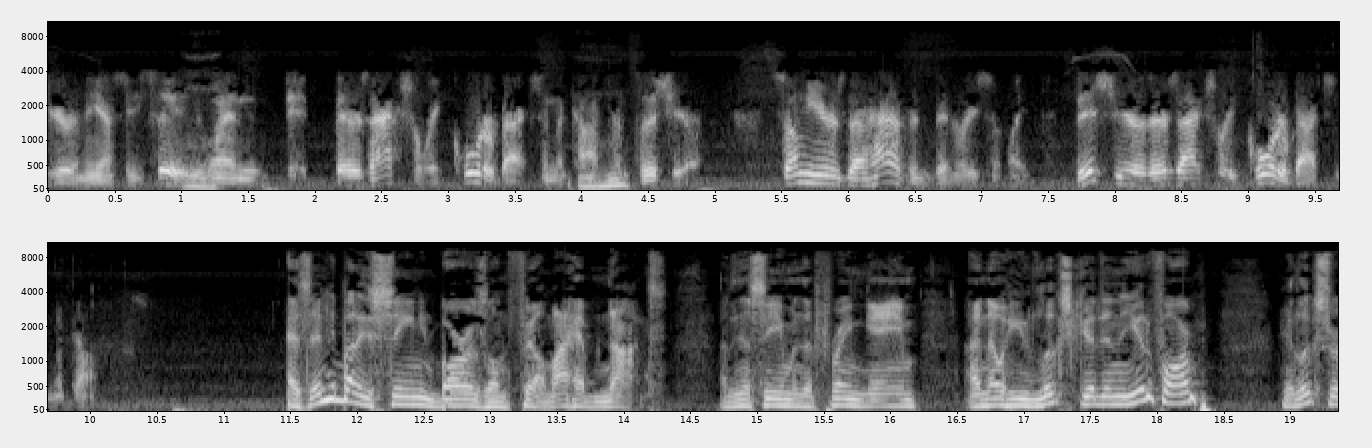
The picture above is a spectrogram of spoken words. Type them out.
year in the SEC mm-hmm. when it, there's actually quarterbacks in the conference this year. Some years there haven't been recently. This year there's actually quarterbacks in the conference. Has anybody seen Burrows on film? I have not. I didn't see him in the spring game. I know he looks good in the uniform. He looks re-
